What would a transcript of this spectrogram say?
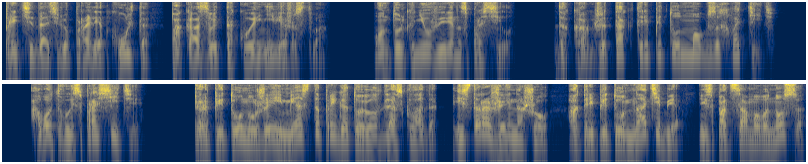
председателю пролет культа, показывать такое невежество. Он только неуверенно спросил, «Да как же так Трепетун мог захватить?» «А вот вы спросите. Перпетун уже и место приготовил для склада, и сторожей нашел, а Трепетун на тебе, из-под самого носа?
